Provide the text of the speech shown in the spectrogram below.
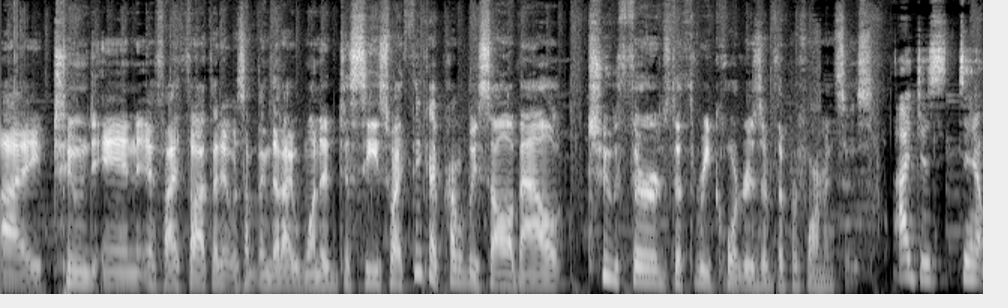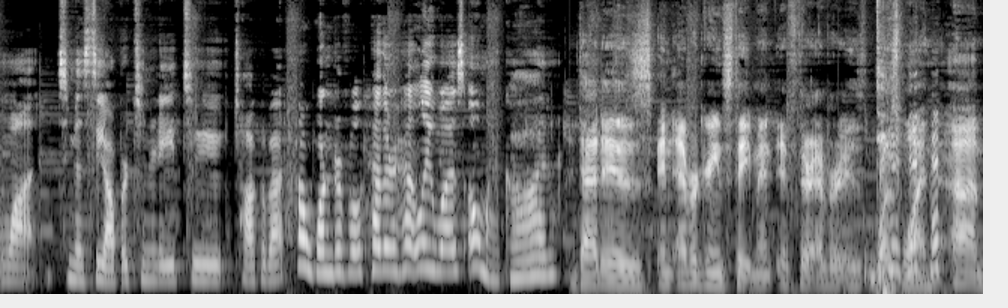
I tuned in if I thought that it was something that I wanted to see. So I think I probably saw about two thirds to three quarters of the performances. I just didn't want to miss the opportunity to talk about how wonderful Heather Headley was. Oh my god. That is an evergreen statement if there ever is was one. um,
